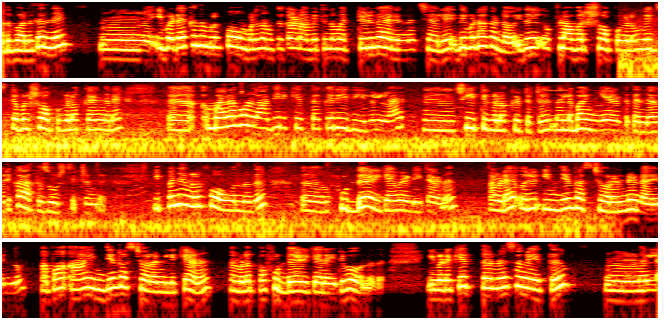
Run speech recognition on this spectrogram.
അതുപോലെ തന്നെ ഇവിടെയൊക്കെ നമ്മൾ പോകുമ്പോൾ നമുക്ക് കാണാൻ പറ്റുന്ന മറ്റൊരു കാര്യം എന്ന് വെച്ചാൽ ഇത് ഇതിവിടെ കണ്ടോ? ഇത് ഫ്ലവർ ഷോപ്പുകളും വെജിറ്റബിൾ ഷോപ്പുകളൊക്കെ അങ്ങനെ മഴ കൊള്ളാതിരിക്കത്തക്ക രീതിയിലുള്ള ഷീറ്റുകളൊക്കെ ഇട്ടിട്ട് നല്ല ഭംഗിയായിട്ട് തന്നെ അവർ കാത്തു സൂക്ഷിച്ചിട്ടുണ്ട്. ഇപ്പം ഞങ്ങൾ പോകുന്നത് ഫുഡ് കഴിക്കാൻ വേണ്ടിയിട്ടാണ്. അവിടെ ഒരു ഇന്ത്യൻ റെസ്റ്റോറന്റ് ഉണ്ടായിരുന്നു. അപ്പോൾ ആ ഇന്ത്യൻ റെസ്റ്റോറന്റിലേക്കാണ് നമ്മളിപ്പോൾ ഫുഡ് കഴിക്കാനായിട്ട് പോകുന്നത്. ഇവിടേക്ക് എത്തുന്ന സമയത്ത് നല്ല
